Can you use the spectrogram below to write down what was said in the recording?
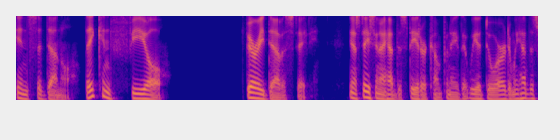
incidental. They can feel very devastating. You know, Stasi and I had this theater company that we adored, and we had this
